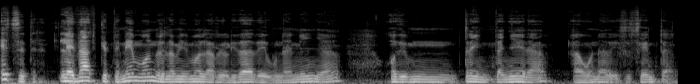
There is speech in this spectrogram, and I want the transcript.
etcétera. La edad que tenemos no es la misma la realidad de una niña o de un treintañera a una de 60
